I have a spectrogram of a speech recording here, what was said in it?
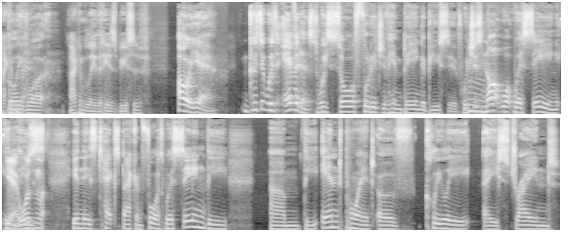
I can Believe what? I can believe that he's abusive. Oh yeah, because it was evidenced. We saw footage of him being abusive, which is mm. not what we're seeing. In Yeah, it these, wasn't like- in these texts back and forth. We're seeing the um, the end point of clearly a strained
